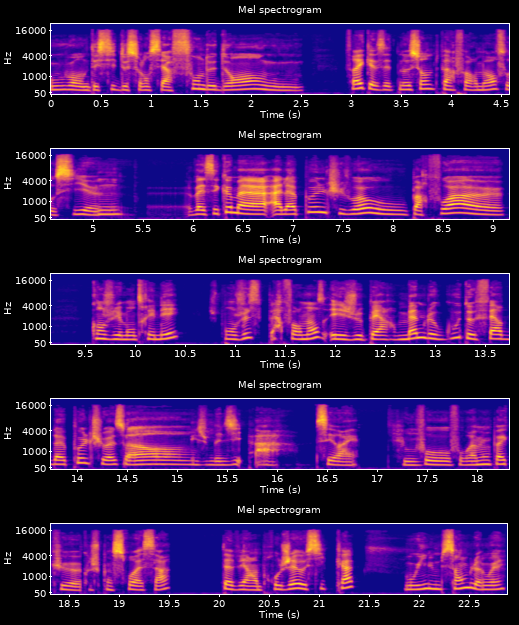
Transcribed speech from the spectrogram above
ou on décide de se lancer à fond dedans. Ou... C'est vrai qu'il y a cette notion de performance aussi. euh, Mm. euh, bah, c'est comme à, à la pole, tu vois, où parfois, euh, quand je vais m'entraîner, je prends juste performance et je perds même le goût de faire de la pole, tu vois. sur. Et je me dis, ah, c'est vrai. Mm. Faut, faut vraiment pas que, que je pense trop à ça. Tu avais un projet aussi, 4, Oui, il me semble, ouais,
